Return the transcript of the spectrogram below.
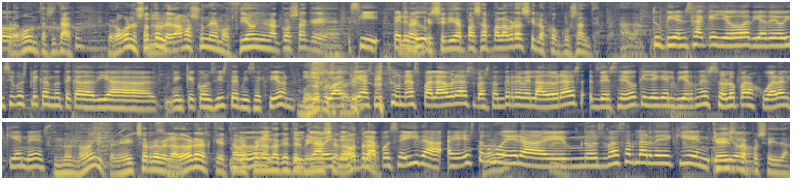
las preguntas y tal. Pero luego nosotros le damos una emoción y una cosa que... Sí, pero o sea, tú- ¿qué sería pasapalabras y los concursantes? Pues nada. Tú piensas que yo a día de hoy sigo explicándote cada día en qué consiste mi sección. Bueno, y pues tú aquí bien. has dicho unas palabras bastante reveladoras. Deseo que llegue el viernes solo para jugar al quién es. No, no, y también he dicho reveladoras que estaba No, esperando a que y- y yo terminase veces, la otra. poseída. eh, ¿Esto cómo era? Eh, ¿Nos vas a hablar de quién? ¿Qué Y es yo, la poseída?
